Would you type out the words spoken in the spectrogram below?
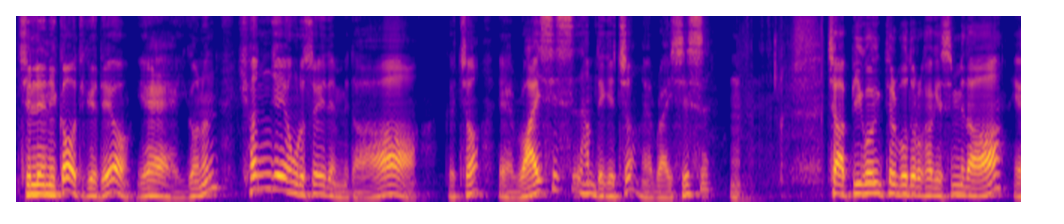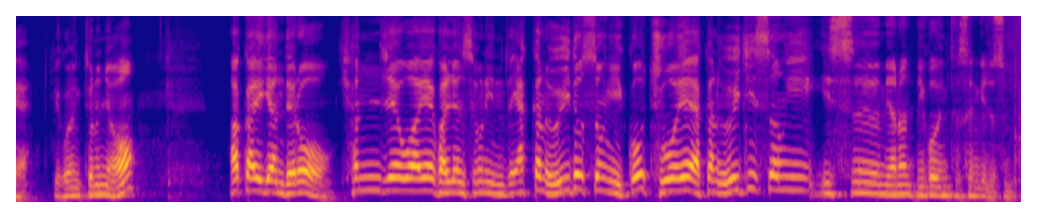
진리니까 어떻게 돼요? 예, 이거는 현재형으로 써야 됩니다. 그렇죠? 예, rises 하면 되겠죠? 예, rises. 음. 자, 비고잉트를 보도록 하겠습니다. 예, 비고잉트는요. 아까 얘기한 대로 현재와의 관련성은 있는데 약간 의도성이 있고 주어에 약간 의지성이 있으면은 비고잉트 쓰는 게 좋습니다.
